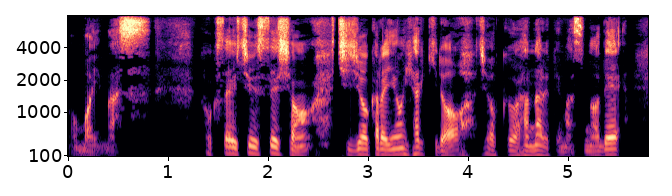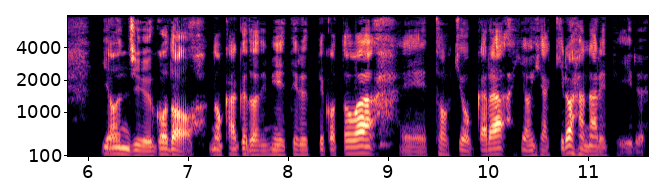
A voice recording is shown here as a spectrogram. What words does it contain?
思います。国際宇宙ステーション、地上から400キロ上空を離れてますので、45度の角度で見えてるってことは、えー、東京から400キロ離れている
